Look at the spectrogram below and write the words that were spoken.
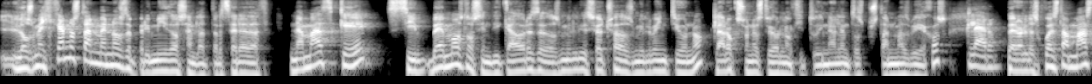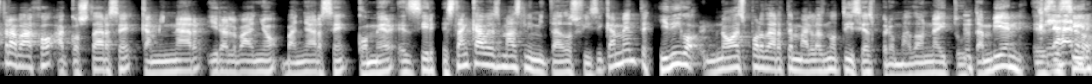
los mexicanos están menos deprimidos en la tercera edad. Nada más que si vemos los indicadores de 2018 a 2021, claro que son estudios longitudinal, entonces pues, están más viejos. Claro. Pero les cuesta más trabajo acostarse, caminar, ir al baño, bañarse, comer. Es decir, están cada vez más limitados físicamente. Y digo, no es por darte malas noticias, pero Madonna y tú también. Es decir,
